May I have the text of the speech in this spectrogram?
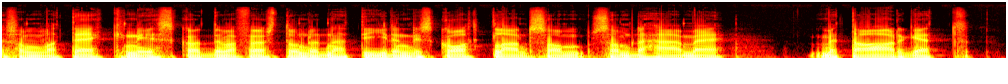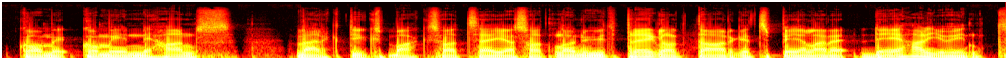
som var teknisk. Och det var först under den här tiden i Skottland som, som det här med, med target kom, kom in i hans verktygsback så att säga. Så att någon utpräglad targetspelare, det har ju inte.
